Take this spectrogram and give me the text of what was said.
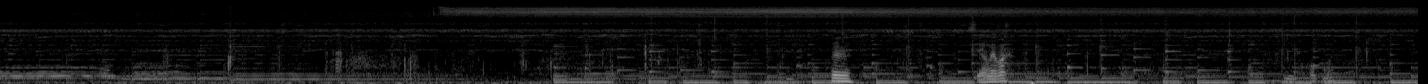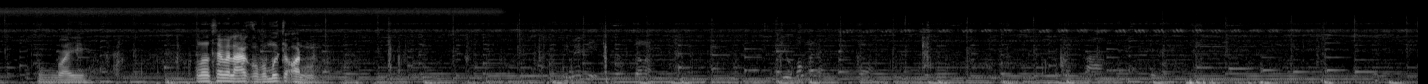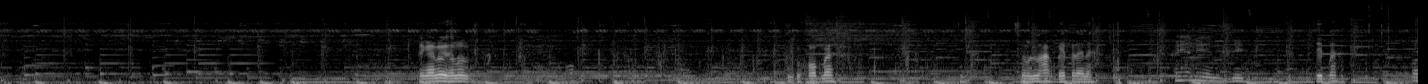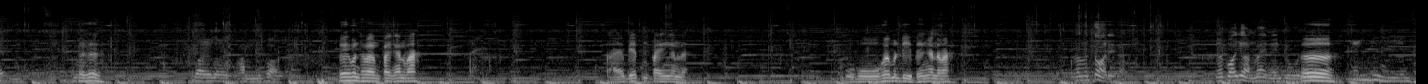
เออเสียงอะไรวะอยู่ครบมั้ยไวต้องใช้เวลากว่าปลาหมึกจะอ่อน เป็นไงด้วยทางนู้นอยู่ครบไหมใช่มันลากเบ็ดไปเลยนะเฮ้ยอันนี้นี่ติดไหมเออลอยลอยทำหรือเปล่าเฮ้ยมันทำไมมันไปงั้นวะ สายเบ็ดมันไปงั้นแหละโอ้โหเฮ้ยมันดีดไปงั้นนะวะแล้วมันต่อดินะแล้วพอหย่อนไว้ในดูเออมันอยู่เลย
